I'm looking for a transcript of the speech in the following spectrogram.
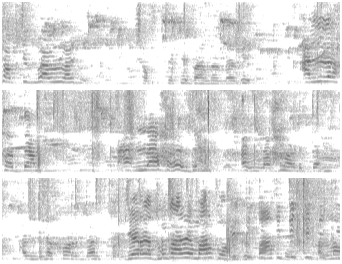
সবথেকে ভালো লাগে। আল্লাহ দাম আল্লাহ দাম আল্লাহ দাম আল্লাহ দাম যারা দোকানে মাল করে আল্লাহ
